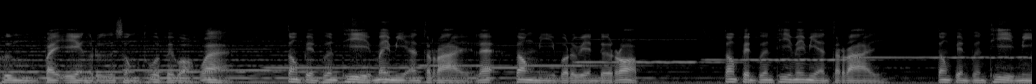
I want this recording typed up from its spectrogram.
พึงไปเองหรือส่งทูตไปบอกว่า ต้องเป็นพื้นที่ไม่มีอันตรายและต้องมีบริเวณโดยรอบ ต้องเป็นพื้นที่ไม่มีอันตราย ต้องเป็นพื้นที่มี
